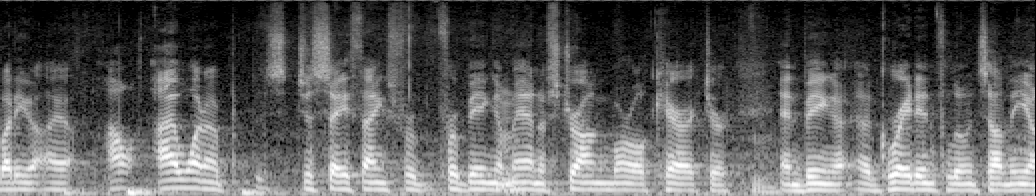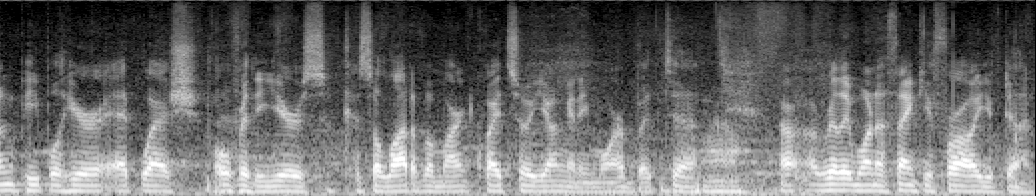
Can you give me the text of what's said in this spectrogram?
buddy, I, I, I want to just say thanks for, for being a man of strong moral character and being a, a great influence on the young people here at WESH over the years, because a lot of them aren't quite so young anymore. But uh, I, I really want to thank you for all you've done.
